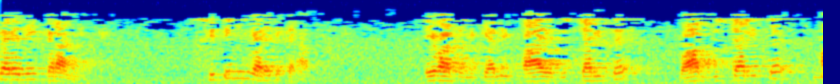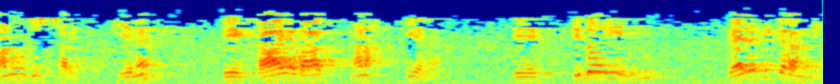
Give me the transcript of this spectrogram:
වැරදි කරන්නේ. සිතින් වැරදි කරන්නේ. ඒවට කියන්නේ කාය දුස්චරිත, වාග් දුස්චරිත, මනෝ දුස්චරිත කියන ඒ කාය වාග් මන කියන ඒ හිතෝරින් වැරදි කරන්නේ.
